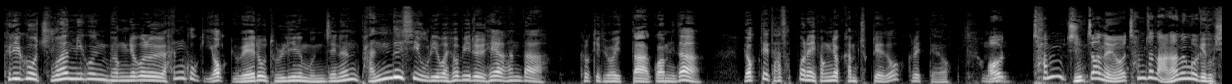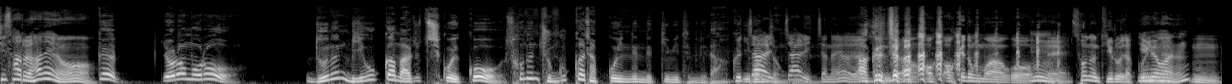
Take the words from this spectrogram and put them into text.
그리고 주한미군 병력을 한국 역외로 돌리는 문제는 반드시 우리와 협의를 해야 한다. 그렇게 되어 있다고 합니다. 역대 다섯 번의 병력 감축 때도 그랬대요. 어, 참 진짜네요. 참전 안 하는 걸 계속 시사를 하네요. 그 여러모로 눈은 미국과 마주치고 있고 손은 중국과 잡고 있는 느낌이 듭니다. 그 짤. 짤 있잖아요. 아, 그렇죠. 어, 깨 동무하고 음. 네, 손은 뒤로 잡고 유명한. 있는. 음.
